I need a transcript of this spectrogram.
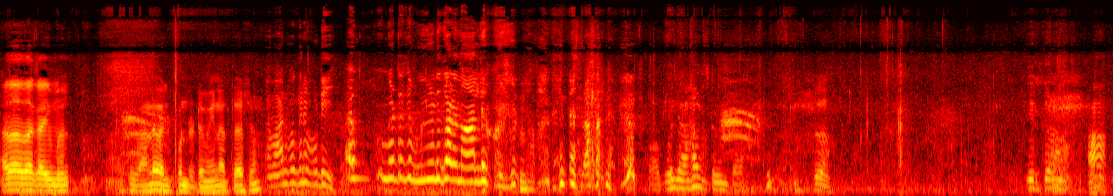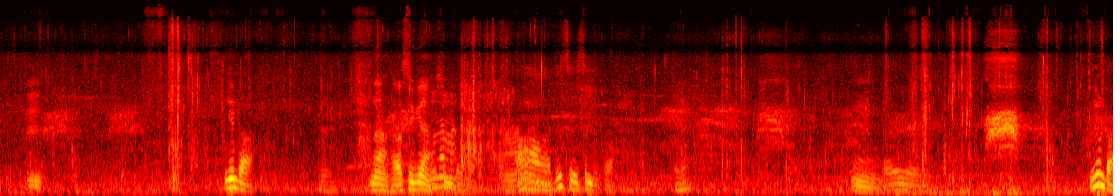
അത് അതാ കൈമൽ. നല്ല വലിപ്പുണ്ട് കേട്ടോ മീൻ അത്യാവശ്യം. അത് സൈസ് ഉണ്ട് കേട്ടോ. ഉം. ഇനിയുണ്ടോ?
